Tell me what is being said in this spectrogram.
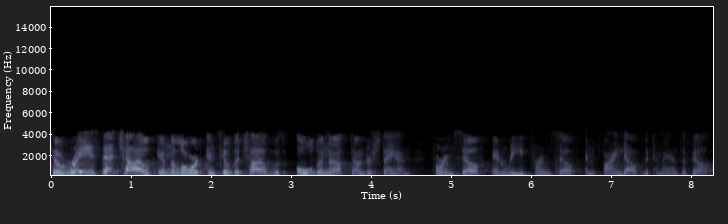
to raise that child in the Lord until the child was old enough to understand for himself and read for himself and find out the commands of God.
